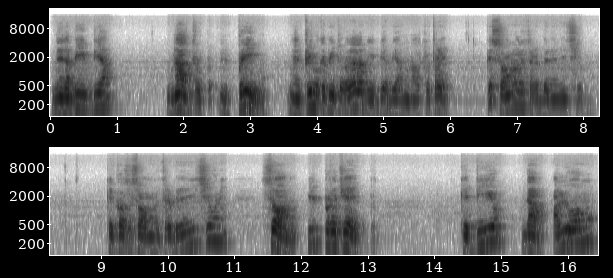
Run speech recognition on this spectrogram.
nella Bibbia un altro, il primo, nel primo capitolo della Bibbia abbiamo un altro tre, che sono le tre benedizioni. Che cosa sono le tre benedizioni? Sono il progetto che Dio dà all'uomo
